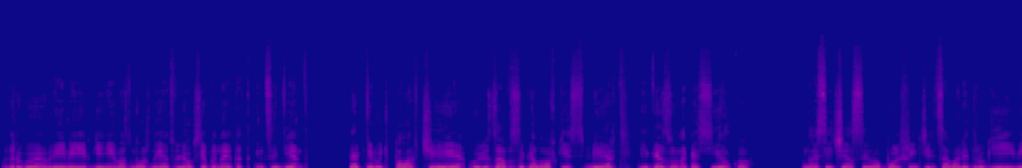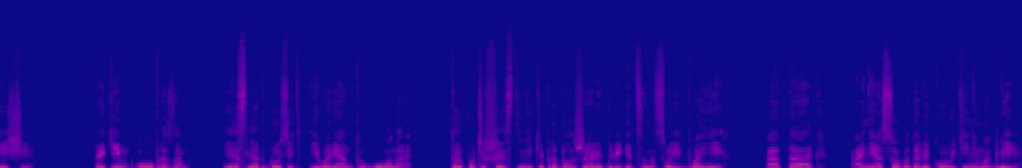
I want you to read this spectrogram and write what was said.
В другое время Евгений, возможно, и отвлекся бы на этот инцидент, как-нибудь половчее, увязав в заголовке «Смерть» и «Газонокосилку». Но сейчас его больше интересовали другие вещи. Таким образом, если отбросить и вариант угона, то путешественники продолжали двигаться на своих двоих. А так, они особо далеко уйти не могли.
